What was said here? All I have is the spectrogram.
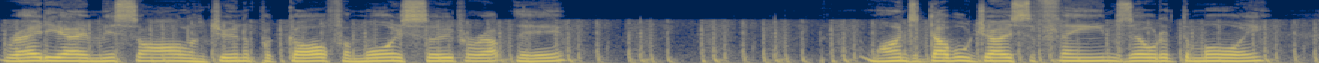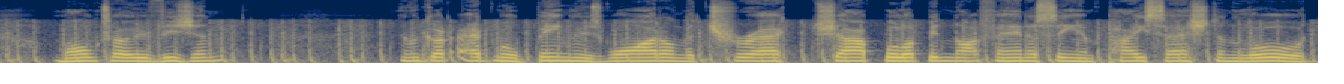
Radio Missile and Juniper Golf, and Moy Super up there. Mine's a double Josephine, Zelda Demoy, Malto Vision. Then we've got Admiral Bing, who's wide on the track, Sharp Bullet, Midnight Fantasy, and Pace Ashton Lord.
